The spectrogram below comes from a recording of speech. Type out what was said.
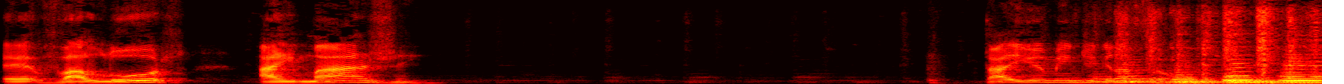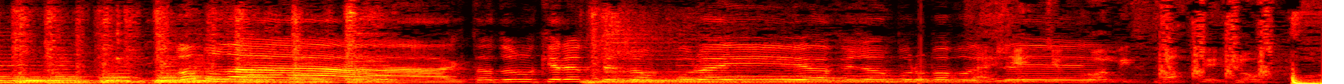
é, valor à imagem. Tá aí a minha indignação. Vamos lá! Tá todo mundo querendo feijão puro aí, feijão puro pra você. A gente come só feijão puro.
